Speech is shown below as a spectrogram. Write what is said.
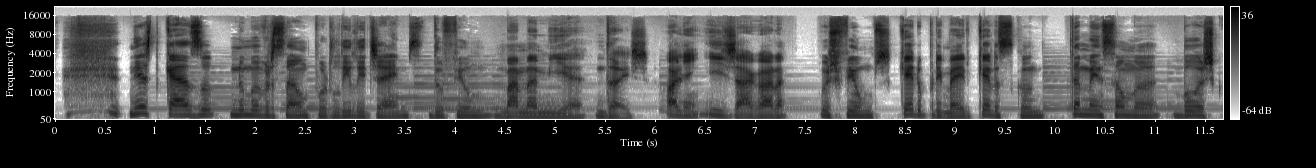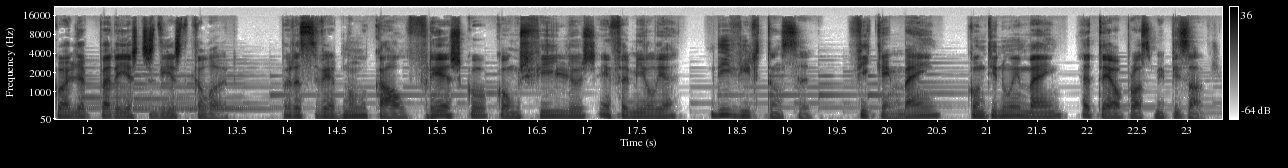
Neste caso, numa versão por Lily James do filme Mamma Mia 2. Olhem, e já agora, os filmes, quer o primeiro, quer o segundo, também são uma boa escolha para estes dias de calor. Para se ver num local fresco, com os filhos, em família, divirtam-se. Fiquem bem, continuem bem, até ao próximo episódio.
